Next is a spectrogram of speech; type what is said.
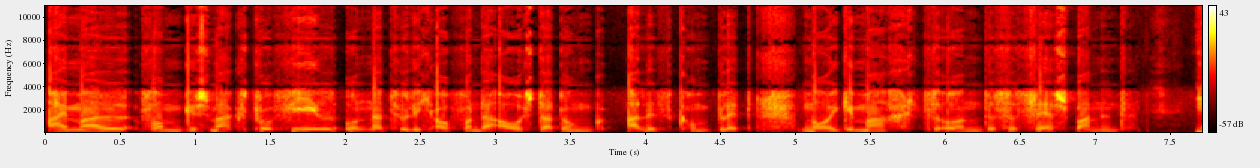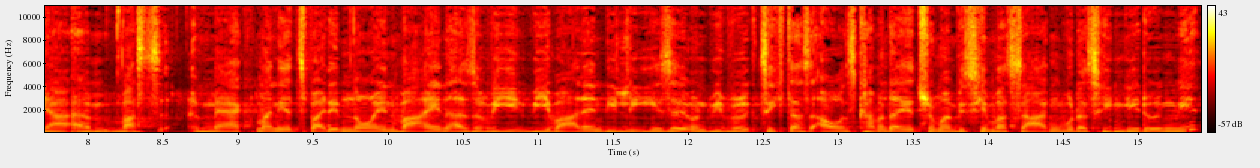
Einmal vom Geschmacksprofil und natürlich auch von der Ausstattung alles komplett neu gemacht und das ist sehr spannend. Ja, ähm, was merkt man jetzt bei dem neuen Wein? Also wie, wie war denn die Lese und wie wirkt sich das aus? Kann man da jetzt schon mal ein bisschen was sagen, wo das hingeht irgendwie?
